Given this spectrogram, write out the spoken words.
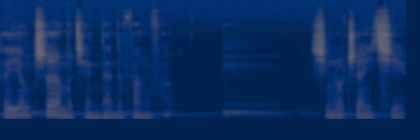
可以用这么简单的方法形容这一切。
